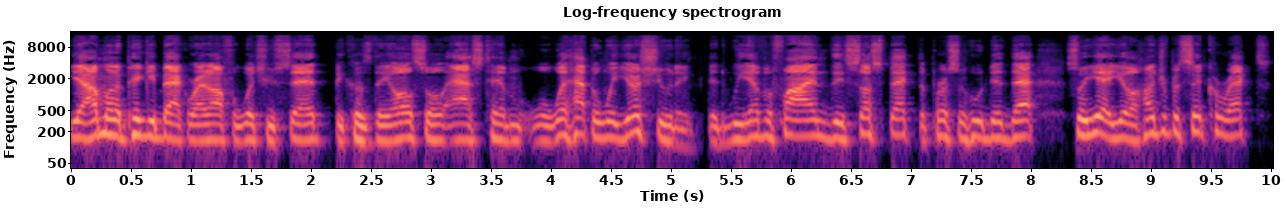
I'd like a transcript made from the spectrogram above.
Yeah, I'm going to piggyback right off of what you said because they also asked him, "Well, what happened with your shooting? Did we ever find the suspect, the person who did that?" So, yeah, you're 100 percent correct.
